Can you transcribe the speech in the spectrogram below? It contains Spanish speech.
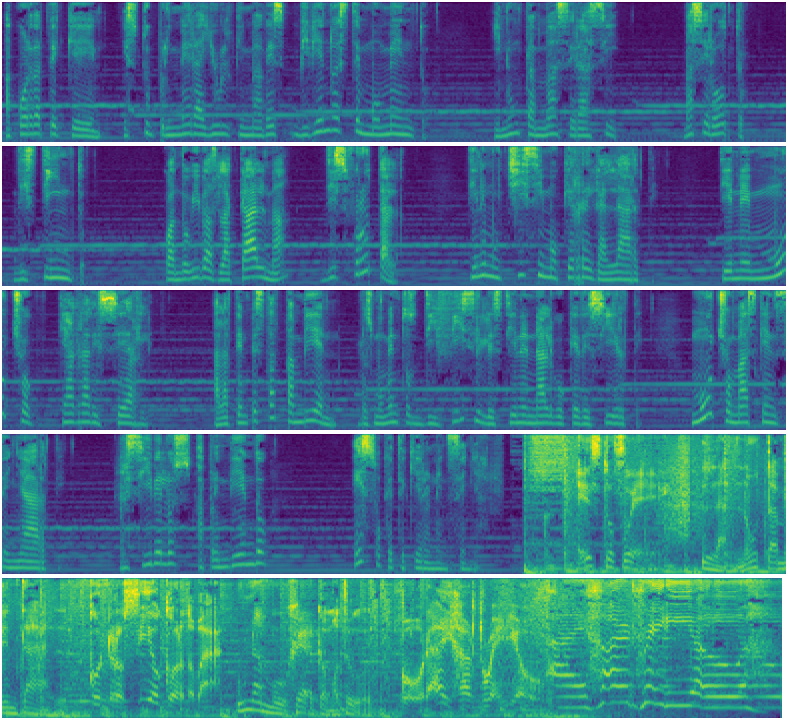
Acuérdate que es tu primera y última vez viviendo este momento y nunca más será así. Va a ser otro, distinto. Cuando vivas la calma, disfrútala. Tiene muchísimo que regalarte. Tiene mucho que agradecerle. A la tempestad también, los momentos difíciles tienen algo que decirte, mucho más que enseñarte. Recíbelos aprendiendo eso que te quieren enseñar. Esto fue La Nota Mental. Con Rocío Córdoba. Una mujer como tú. Por iHeartRadio. iHeartRadio.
